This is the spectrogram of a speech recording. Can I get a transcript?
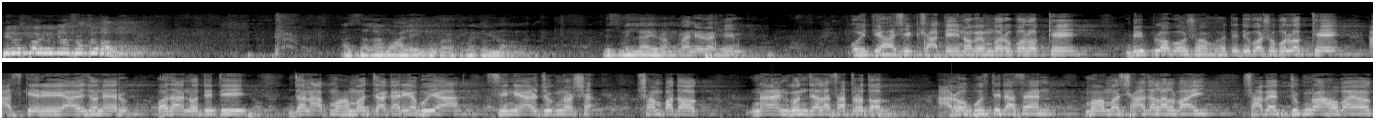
পিরোজপুর ইউনিয়ন ছাত্রদল আসসালামু আলাইকুম রহমতুল্লাহ। বিসমিল্লাহ রহমান রহিম। ঐতিহাসিক সাতই নভেম্বর উপলক্ষে বিপ্লব ও সংহতি দিবস উপলক্ষে আজকের এই আয়োজনের প্রধান অতিথি জনাব মোহাম্মদ জাকারিয়া ভুইয়া, সিনিয়র যুগ্ম সম্পাদক নারায়ণগঞ্জ জেলা ছাত্রদল। আরও উপস্থিত আছেন মোহাম্মদ শাহজালাল ভাই, সাবেক যুগ্ম আহ্বায়ক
